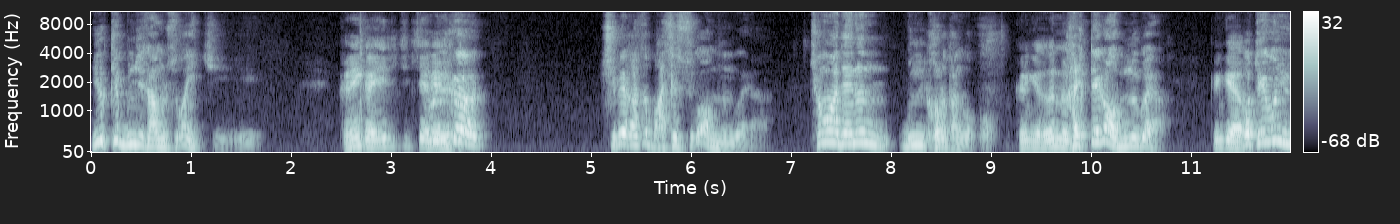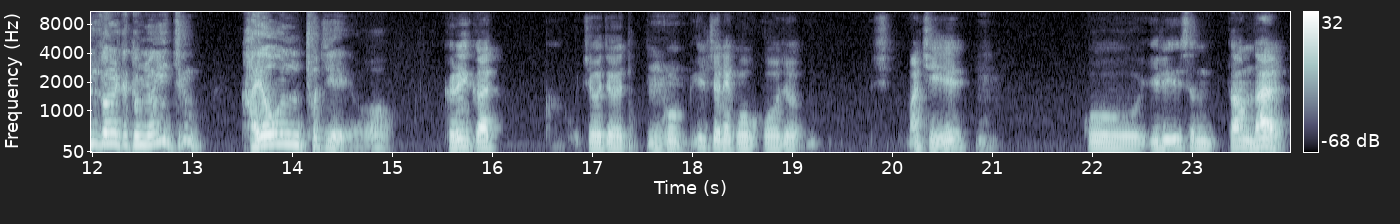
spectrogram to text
이렇게 문제 삼을 수가 있지. 그러니까 일주일에 그러니까 집에 가서 마실 수가 없는 거야. 청와대는 문 걸어 담궜고 그러니까 어느 갈 데가 없는 거야. 그러니까 어떻게 보면 윤석열 대통령이 지금 가여운 처지예요. 그러니까 저저 음. 그 일전에 그그저 마치 음. 그 일이 있은 다음 날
